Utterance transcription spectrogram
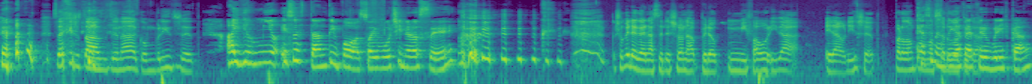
¿Sabes que yo estaba obsesionada con Bridget? Ay, Dios mío, eso es tan tipo, soy Buchi, no lo sé. yo quería que ganase Leyona, pero mi favorita era Bridget. Perdón por no ser decir Brisca.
